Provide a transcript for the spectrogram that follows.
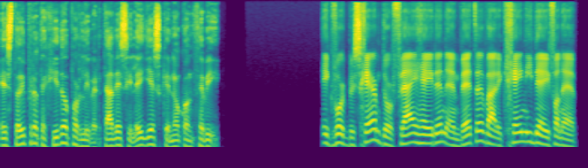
Estoy protegido por libertades y leyes que no concebí. Ik word beschermd door vrijheden en wetten waar ik geen idee van heb.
